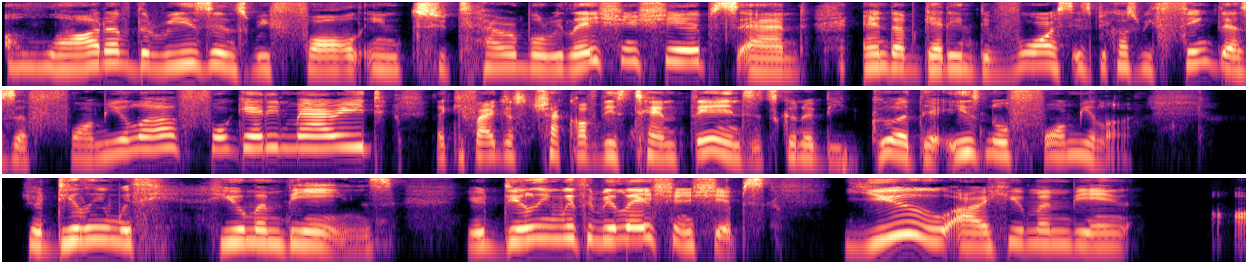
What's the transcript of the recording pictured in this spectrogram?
a lot of the reasons we fall into terrible relationships and end up getting divorced is because we think there's a formula for getting married. Like if I just check off these 10 things, it's going to be good. There is no formula. You're dealing with human beings, you're dealing with relationships. You are a human being uh,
